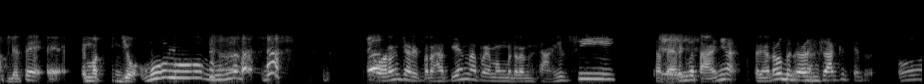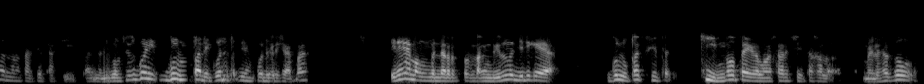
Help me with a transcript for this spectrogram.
update eh, emot hijau mulu gue bilang. "Ini orang cari perhatian apa emang beneran sakit sih? Sampai akhirnya gue tanya ternyata lo beneran sakit? Itu oh emang sakit sakitan dan itu gue gue lupa deh gue dapet info dari siapa. Ini emang bener tentang diri lo jadi kayak gue lupa cerita Kino apa ya kalau nggak salah cerita kalau Melisa tuh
